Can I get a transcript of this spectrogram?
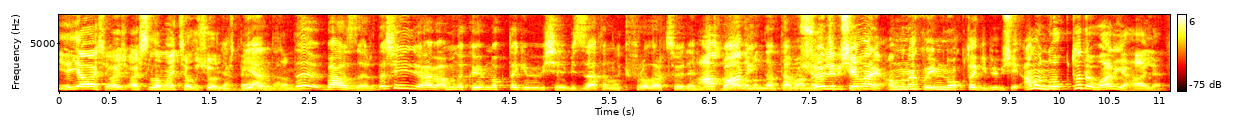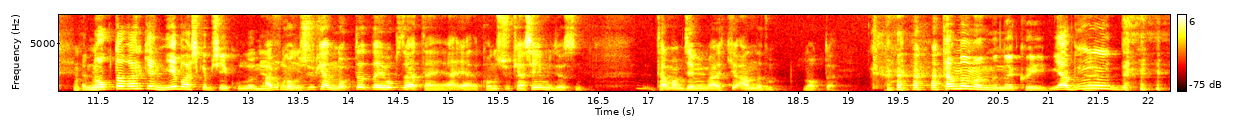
yavaş yavaş aşılamaya çalışıyorum. ya işte bir yandan ortamda. da bazıları da şey diyor abi amına koyayım nokta gibi bir şey. Biz zaten onu küfür olarak söylemiyoruz. Abi, Bağlamından tamamen Şöyle bir çıktı. şey var ya amına koyayım nokta gibi bir şey. Ama nokta da var ya halen. Ya nokta varken niye başka bir şey kullanıyorsun? Abi ki? konuşurken nokta da yok zaten ya. Yani konuşurken şey mi diyorsun? Tamam Cemil Merki anladım. Nokta. tamam amına koyayım. Ya bunu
